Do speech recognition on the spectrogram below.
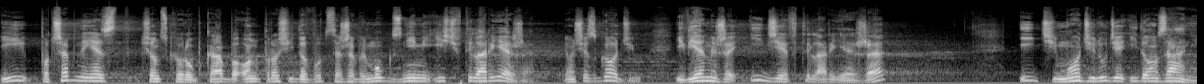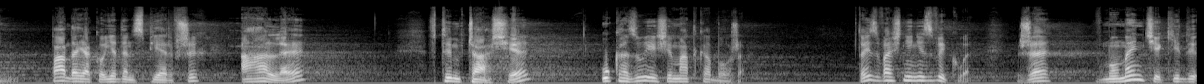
I potrzebny jest ksiądz Korubka, bo on prosi dowódcę, żeby mógł z nimi iść w tylarierze. I on się zgodził. I wiemy, że idzie w tylarierze i ci młodzi ludzie idą za nim. Pada jako jeden z pierwszych, ale w tym czasie ukazuje się Matka Boża. To jest właśnie niezwykłe, że w momencie, kiedy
